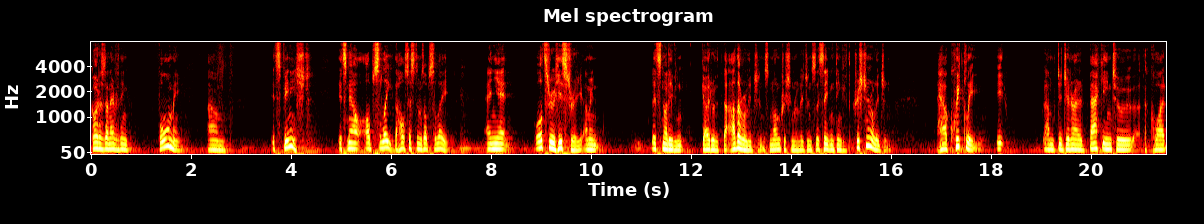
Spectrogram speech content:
God has done everything for me. Um, it's finished. It's now obsolete. The whole system's obsolete." And yet, all through history, I mean, let's not even go to the other religions, non-Christian religions. Let's even think of the Christian religion. How quickly it um, degenerated back into a quite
